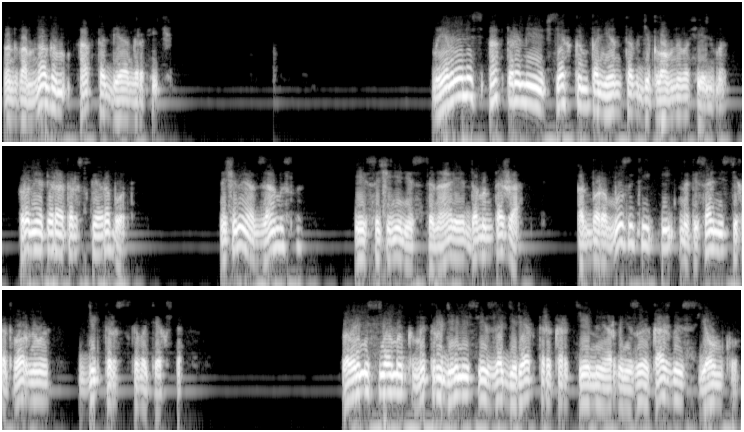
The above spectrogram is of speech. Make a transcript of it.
Он во многом автобиографичен. Мы являлись авторами всех компонентов дипломного фильма, кроме операторской работы. Начиная от замысла и сочинения сценария до монтажа, подбора музыки и написания стихотворного дикторского текста. Во время съемок мы трудились из-за директора картины, организуя каждую съемку,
